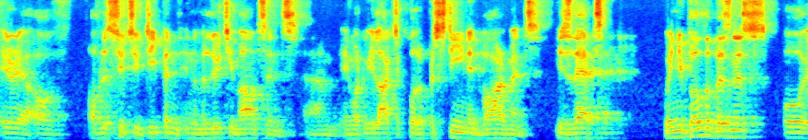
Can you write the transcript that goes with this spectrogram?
area of of Lesotho, deep in, in the Maluti Mountains, um, in what we like to call a pristine environment, is that when you build a business or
